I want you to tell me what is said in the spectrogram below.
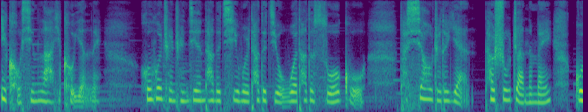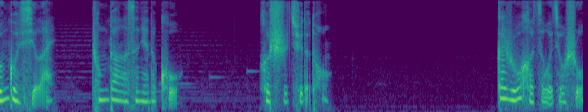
一口辛辣，一口眼泪，昏昏沉沉间，他的气味，他的酒窝，他的锁骨，他笑着的眼。他舒展的眉滚滚袭来，冲淡了思念的苦和失去的痛。该如何自我救赎？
